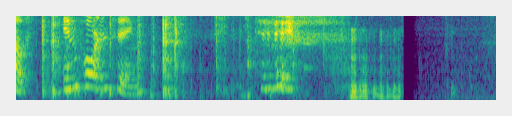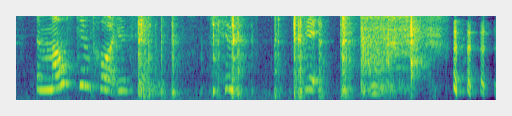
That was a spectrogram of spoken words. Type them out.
most important thing to do. the most important thing to do.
